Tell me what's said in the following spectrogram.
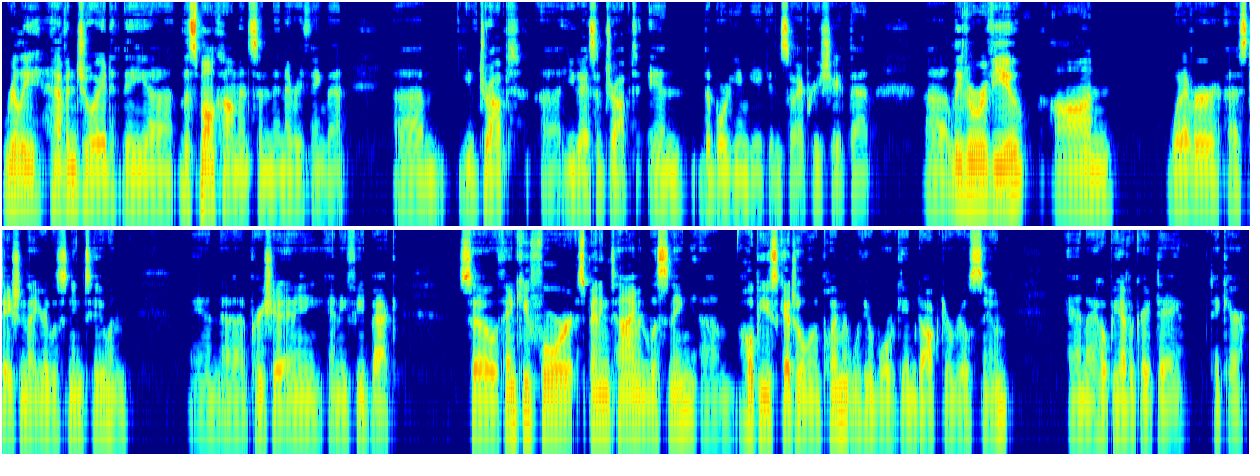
really have enjoyed the uh, the small comments and, and everything that um, you've dropped. Uh, you guys have dropped in the Board Game Geek, and so I appreciate that. Uh, leave a review on whatever uh, station that you're listening to, and and uh, appreciate any any feedback. So thank you for spending time and listening. Um, hope you schedule an appointment with your board game doctor real soon, and I hope you have a great day. Take care.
